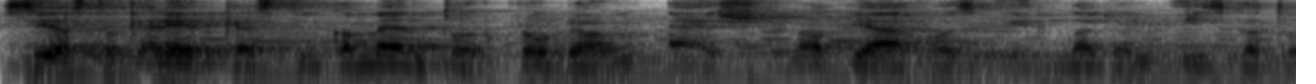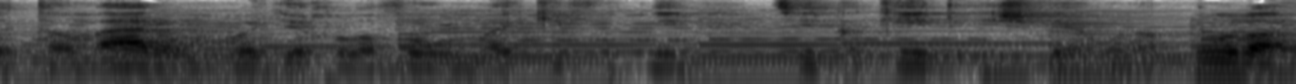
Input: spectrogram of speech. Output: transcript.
Sziasztok, elérkeztünk a Mentor program első napjához. Én nagyon izgatottan várom, hogy hova fogunk majd kifutni cirka két és fél hónap múlva.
